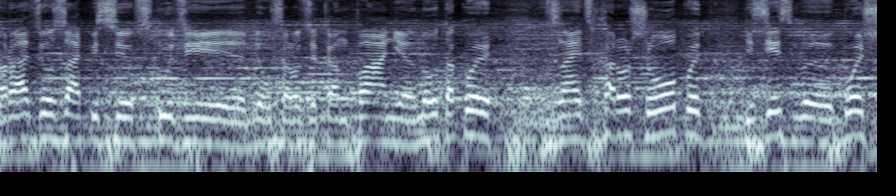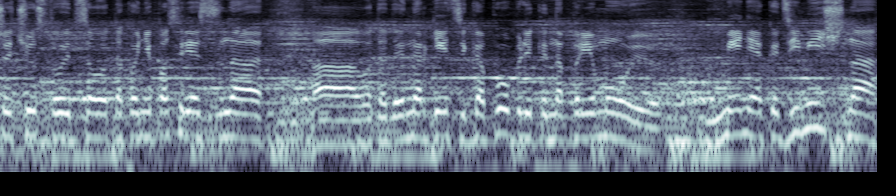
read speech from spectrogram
радиозаписи в студии Белсорозе компания. Ну, такой, знаете, хороший опыт. И здесь э, больше чувствуется вот такой непосредственно э, вот эта энергетика публики напрямую. Менее академично,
